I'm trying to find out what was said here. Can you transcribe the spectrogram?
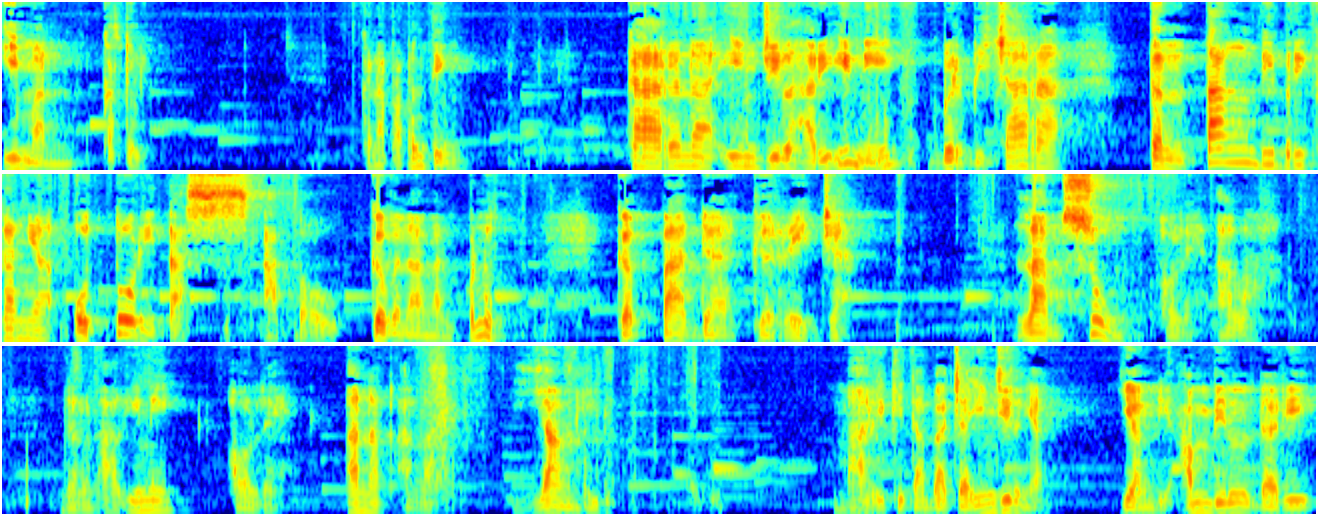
iman Katolik. Kenapa penting? Karena Injil hari ini berbicara tentang diberikannya otoritas atau kewenangan penuh kepada gereja langsung oleh Allah dalam hal ini oleh anak Allah yang hidup. Mari kita baca Injilnya yang diambil dari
